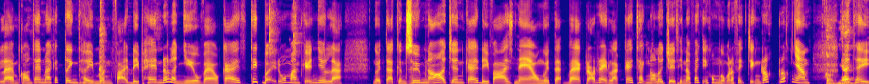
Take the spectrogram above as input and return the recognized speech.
làm content marketing thì mình phải depend rất là nhiều vào cái thiết bị đúng không anh? Kiểu như là người ta consume nó ở trên cái device nào người ta và rõ ràng là cái technology thì nó phát triển không ngừng và nó phát triển rất rất nhanh. Cực nhanh thế thì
